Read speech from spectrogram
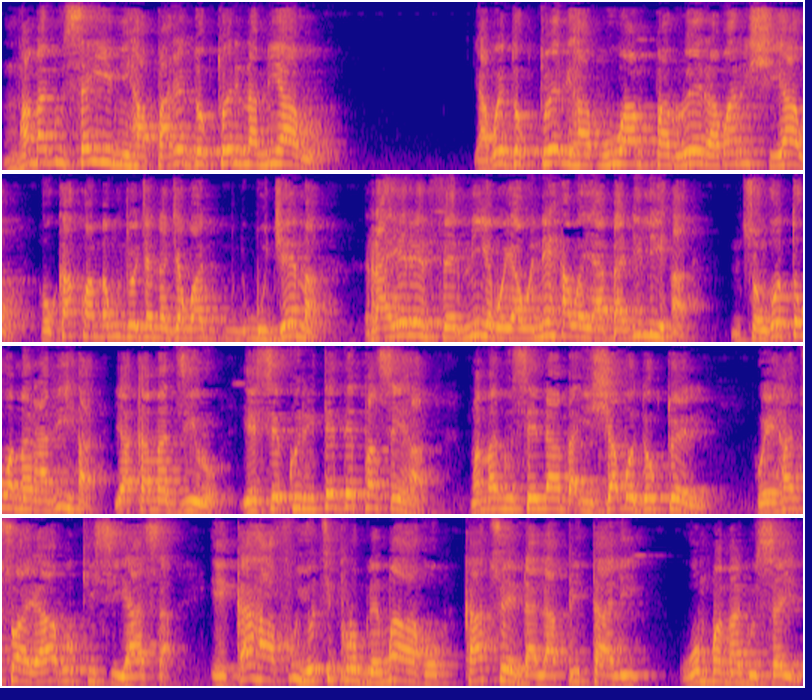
Muhammad husaini hapare doktori na miaro yawe doktweri habuwa mparlwera warishi yao hoka kwamba mujoja na jawa bujema rayere enfermie bo yawone hawa yabadiliha mchongoto wa maraviha ya kamadziro ye sekurite de panseha. Mamadu senamba ishabo doktweri hwe hanswa yabo kisiasa. Eka hafu yoti problemu aho katswenda lapitali wo muhammadu sain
